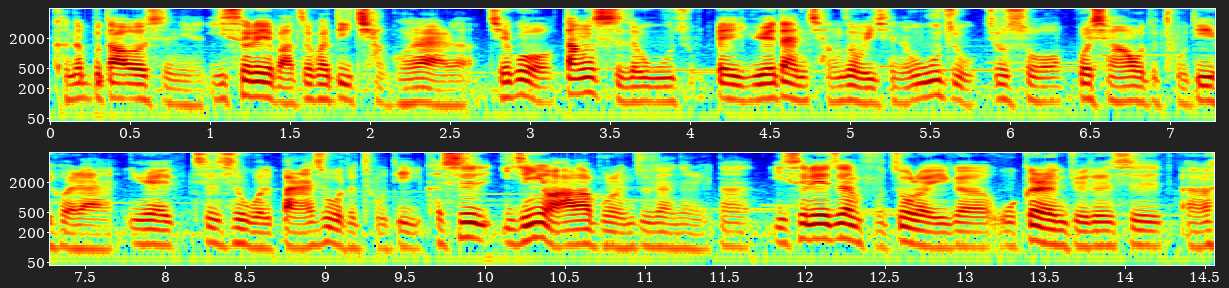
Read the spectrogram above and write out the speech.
可能不到二十年，以色列把这块地抢回来了。结果当时的屋主被约旦抢走以前的屋主就说：“我想要我的土地回来，因为这是我的，本来是我的土地。”可是已经有阿拉伯人住在那里。那以色列政府做了一个我个人觉得是呃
